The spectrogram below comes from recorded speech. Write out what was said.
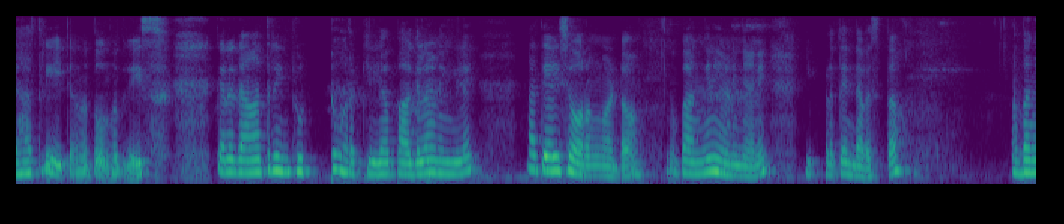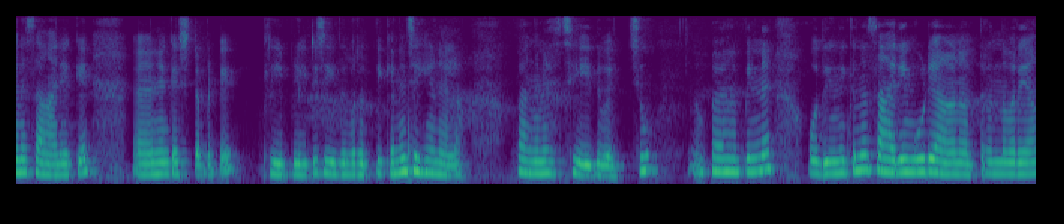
രാത്രി ആയിട്ടാണ് തോന്നുന്നത് ഗൈസ് കാരണം രാത്രി എനിക്ക് ഒട്ടും ഉറക്കില്ല. പകലാണെങ്കിൽ അത്യാവശ്യം ഉറങ്ങും കേട്ടോ. അപ്പോൾ അങ്ങനെയാണ് ഞാൻ ഇപ്പോഴത്തെ എന്റെ അവസ്ഥ. അപ്പോൾ അങ്ങനെ സാരിയൊക്കെ ഞാൻ ഞങ്ങൾക്ക് ഇഷ്ടപ്പെട്ട് പ്രീപ്ലീറ്റ് ചെയ്ത് വൃത്തിക്കന്നെ ചെയ്യണമല്ലോ അപ്പോൾ അങ്ങനെ ചെയ്ത് വെച്ചു. പിന്നെ ഒതുങ്ങി നിൽക്കുന്ന സാരിയും കൂടിയാണ്. അത്ര എന്താ പറയുക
